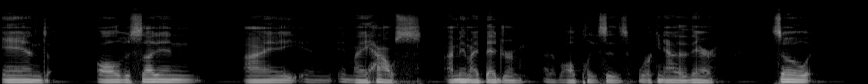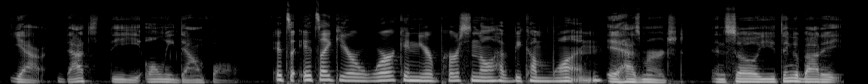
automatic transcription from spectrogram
And all of a sudden, I am in my house. I'm in my bedroom, out of all places, working out of there. So, yeah, that's the only downfall. It's it's like your work and your personal have become one. It has merged. And so you think about it,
